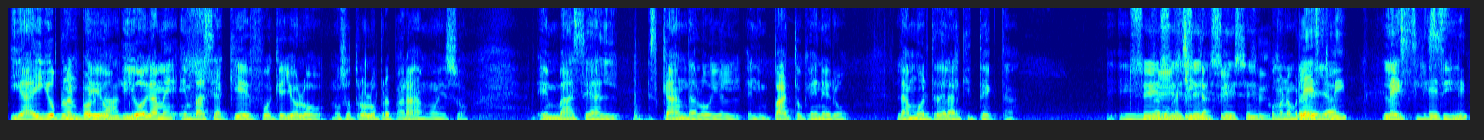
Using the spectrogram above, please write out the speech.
Y ahí yo planteo, Importante. y óigame en base a qué fue que yo lo, nosotros lo preparamos eso, en base al escándalo y el, el impacto que generó la muerte de la arquitecta. Eh, Sí, la sí, Boca sí, Chica. sí, sí. ¿Cómo nombre de ella? Leslie. Leslie, Leslie. sí.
